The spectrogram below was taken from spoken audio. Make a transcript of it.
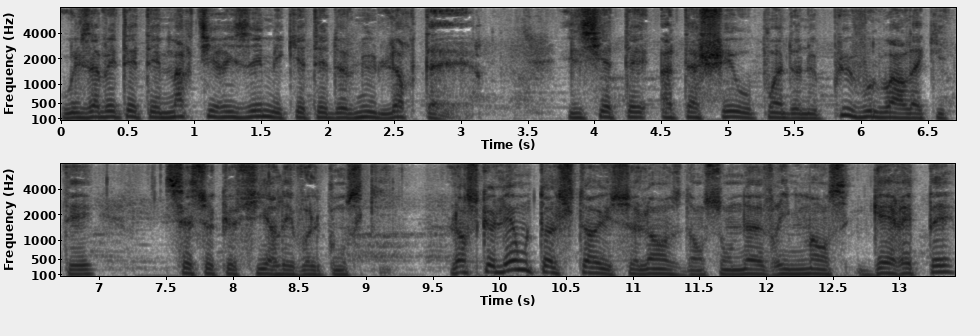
où ils avaient été martyrisés mais qui était devenue leur terre. Ils s'y étaient attachés au point de ne plus vouloir la quitter. C'est ce que firent les Volkonski. Lorsque Léon Tolstoï se lance dans son œuvre immense Guerre et paix,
